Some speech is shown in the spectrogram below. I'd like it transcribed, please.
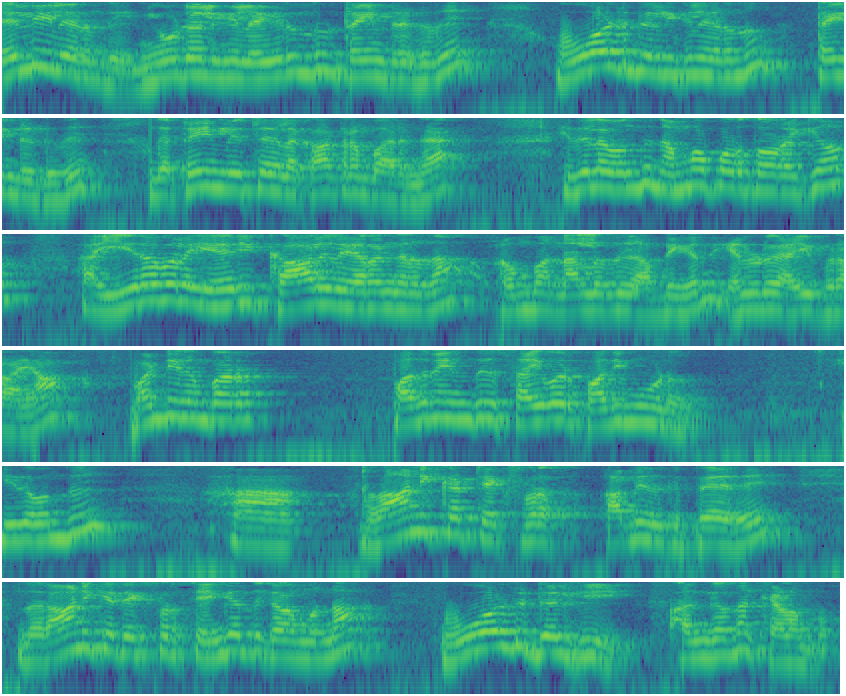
டெல்லியிலேருந்து நியூ டெல்லியில் இருந்தும் ட்ரெயின் இருக்குது. ஓல்டு டெல்லியில் இருந்தும் ட்ரெயின் இருக்குது. இந்த ட்ரெயின் லிஸ்ட்டை இதில் காட்டுறேன் பாருங்கள் இதில் வந்து நம்ம பொறுத்த வரைக்கும் இரவில் ஏறி காலையில் இறங்குறது தான் ரொம்ப நல்லது அப்படிங்கிறது என்னுடைய அபிப்பிராயம். வண்டி நம்பர் பதினைந்து சைபர் பதிமூணு இது வந்து ராணிகட் எக்ஸ்பிரஸ் அப்படின்னு இதுக்கு பேர். இந்த ராணிகட் எக்ஸ்பிரஸ் எங்கேருந்து கிளம்புனா ஓல்டு டெல்லி அங்கே தான் கிளம்பும்.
